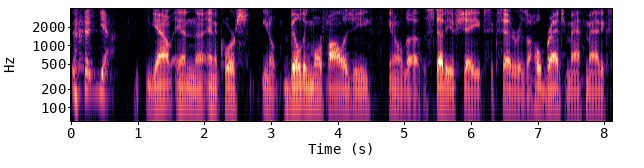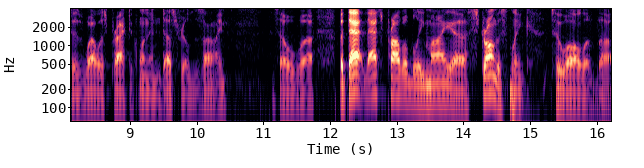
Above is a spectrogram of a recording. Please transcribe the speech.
yeah Yeah, and uh, and of course, you know, building morphology, you know, the study of shapes, et cetera, is a whole branch of mathematics as well as practical and industrial design. So, uh, but that that's probably my uh, strongest link to all of uh,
